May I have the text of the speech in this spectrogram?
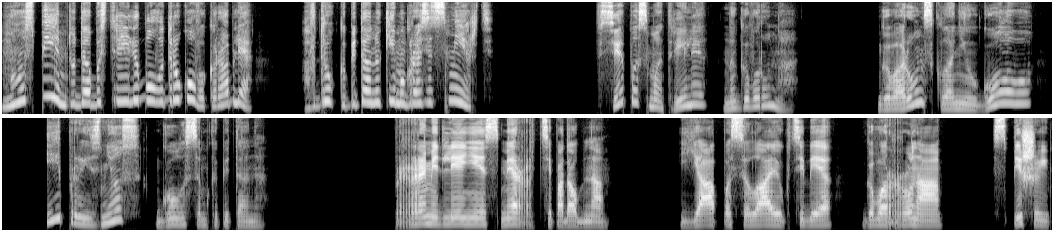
Мы успеем туда быстрее любого другого корабля. А вдруг капитану Киму грозит смерть?» Все посмотрели на Говоруна. Говорун склонил голову и произнес голосом капитана. Промедление смерти подобно. Я посылаю к тебе говоруна. Спеши.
